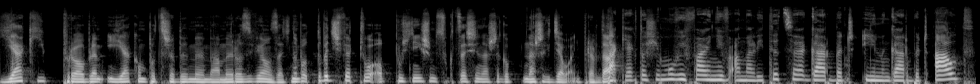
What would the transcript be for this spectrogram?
jaki problem i jaką potrzebę my mamy rozwiązać. No bo to będzie świadczyło o późniejszym sukcesie naszego, naszych działań, prawda? Tak, jak to się mówi fajnie w analityce, garbage in, garbage out,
